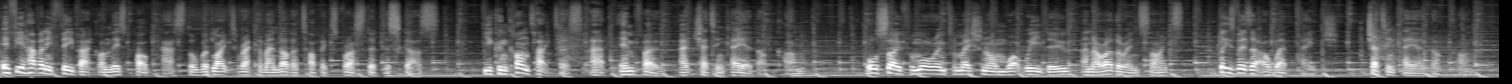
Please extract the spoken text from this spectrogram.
If you have any feedback on this podcast or would like to recommend other topics for us to discuss, you can contact us at info at cetinkaya.com also, for more information on what we do and our other insights, please visit our webpage, cetinkaya.com.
